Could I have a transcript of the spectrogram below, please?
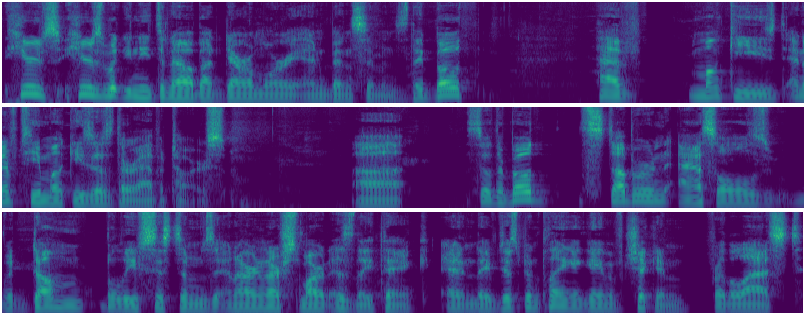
here's here's what you need to know about Daryl Morey and Ben Simmons. They both have monkeys, NFT monkeys as their avatars. Uh, so they're both stubborn assholes with dumb belief systems and aren't as smart as they think. And they've just been playing a game of chicken for the last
